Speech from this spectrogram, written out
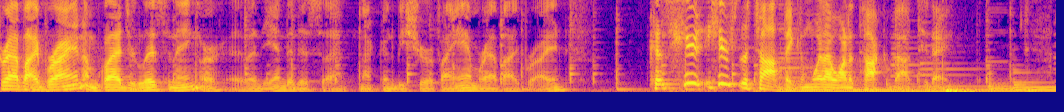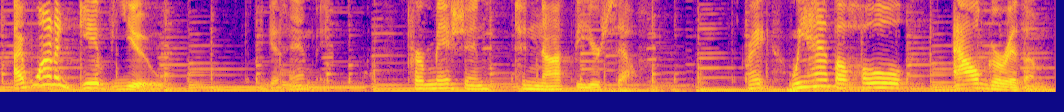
Rabbi Brian. I'm glad you're listening, or at the end of this, I'm not going to be sure if I am Rabbi Brian. Because here, here's the topic and what I want to talk about today. I want to give you, I guess, and me, permission to not be yourself. Right? We have a whole algorithm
